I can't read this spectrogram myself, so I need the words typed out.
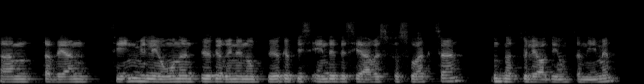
Ähm, da werden 10 Millionen Bürgerinnen und Bürger bis Ende des Jahres versorgt sein und natürlich auch die Unternehmen,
